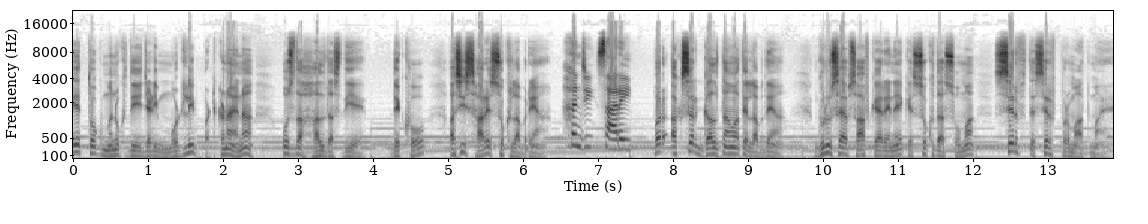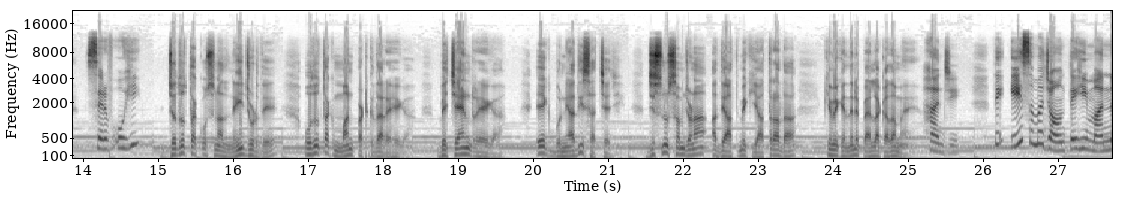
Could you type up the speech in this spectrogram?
ਇਹ ਤੁਕ ਮਨੁੱਖ ਦੀ ਜਿਹੜੀ ਮੁੱਢਲੀ ਭਟਕਣਾ ਹੈ ਨਾ ਉਸ ਦਾ ਹੱਲ ਦੱਸਦੀ ਏ। ਦੇਖੋ ਅਸੀਂ ਸਾਰੇ ਸੁਖ ਲੱਭ ਰਹੇ ਹਾਂ। ਹਾਂਜੀ ਸਾਰੇ ਹੀ। ਪਰ ਅਕਸਰ ਗਲਤਾਵਾਂ ਤੇ ਲੱਭਦੇ ਹਾਂ ਗੁਰੂ ਸਾਹਿਬ ਸਾਫ਼ ਕਹਿ ਰਹੇ ਨੇ ਕਿ ਸੁਖ ਦਾ ਸੋਮਾ ਸਿਰਫ ਤੇ ਸਿਰਫ ਪ੍ਰਮਾਤਮਾ ਹੈ। ਸਿਰਫ ਉਹੀ? ਜਦੋਂ ਤੱਕ ਉਸ ਨਾਲ ਨਹੀਂ ਜੁੜਦੇ ਉਦੋਂ ਤੱਕ ਮਨ ਭਟਕਦਾ ਰਹੇਗਾ ਬੇਚੈਨ ਰਹੇਗਾ। ਇਹ ਇੱਕ ਬੁਨਿਆਦੀ ਸੱਚ ਹੈ ਜੀ ਜਿਸ ਨੂੰ ਸਮਝਣਾ ਅਧਿਆਤਮਿਕ ਯਾਤਰਾ ਦਾ ਕਿਵੇਂ ਕਹਿੰਦੇ ਨੇ ਪਹਿਲਾ ਕਦਮ ਹੈ। ਹਾਂਜੀ। ਤੇ ਇਹ ਸਮਝ ਆਉਣ ਤੇ ਹੀ ਮਨ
